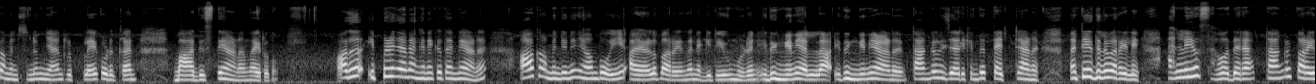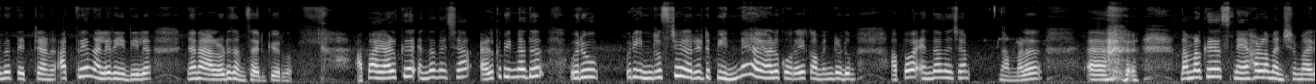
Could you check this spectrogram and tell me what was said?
കമൻസിനും ഞാൻ റിപ്ലൈ കൊടുക്കാൻ ബാധ്യസ്ഥയാണെന്നായിരുന്നു. അത് ഇപ്പോഴും ഞാൻ അങ്ങനെയൊക്കെ തന്നെയാണ്. ആ കമന്റിന് ഞാൻ പോയി അയാൾ പറയുന്ന നെഗറ്റീവ് മുഴുവൻ ഇതിങ്ങനെയല്ല ഇതിങ്ങനെയാണ്. താങ്കൾ വിചാരിക്കുന്നത് തെറ്റാണ്. മറ്റേ ഇതിൽ പറയില്ലേ അല്ലയോ സഹോദര താങ്കൾ പറയുന്നത് തെറ്റാണ്. അത്രയും നല്ല രീതിയിൽ ഞാൻ അയാളോട് സംസാരിക്കുമായിരുന്നു അപ്പോൾ അയാൾക്ക് എന്താണെന്ന് വെച്ചാൽ അയാൾക്ക് പിന്നെ അത് ഒരു ഒരു ഇൻട്രസ്റ്റ് കയറിയിട്ട് പിന്നെ അയാൾ കുറേ കമന്റ് ഇടും. അപ്പോൾ എന്താണെന്ന് വെച്ചാൽ നമ്മൾ നമ്മൾക്ക് സ്നേഹമുള്ള മനുഷ്യന്മാർ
